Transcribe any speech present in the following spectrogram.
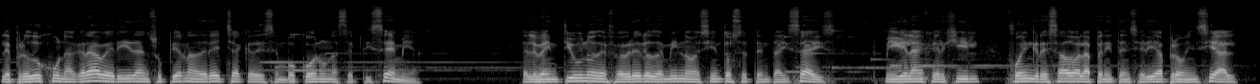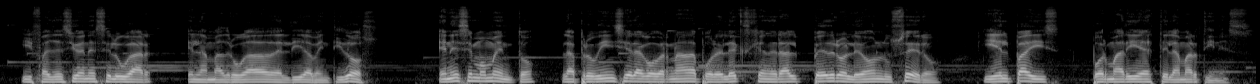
le produjo una grave herida en su pierna derecha que desembocó en una septicemia. El 21 de febrero de 1976, Miguel Ángel Gil fue ingresado a la penitenciaría provincial y falleció en ese lugar en la madrugada del día 22. En ese momento, la provincia era gobernada por el ex general Pedro León Lucero y el país por María Estela Martínez.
